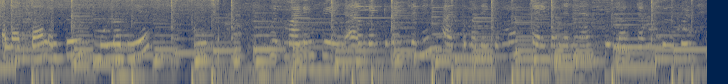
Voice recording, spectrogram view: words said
ছোলার ডাল একটু মূলো দিয়ে গুড মর্নিং ফ্রেন্ড আর ব্যাক টু মাই চ্যানেল আর তোমাদেরকে মোস্ট ওয়েলকাম জানিয়ে আজকে ব্লগটা আমি শুরু করছি।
